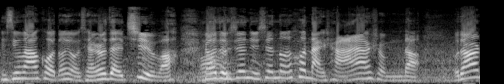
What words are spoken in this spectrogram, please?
那星巴克等有钱时候再去吧，然后就先去仙踪喝奶茶呀什么的。我当然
